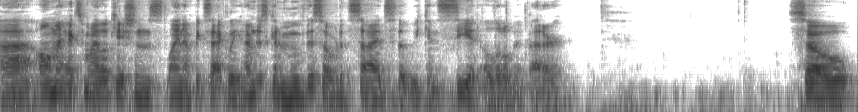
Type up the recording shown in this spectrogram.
uh, all my X Y locations line up exactly. I'm just going to move this over to the side so that we can see it a little bit better. So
